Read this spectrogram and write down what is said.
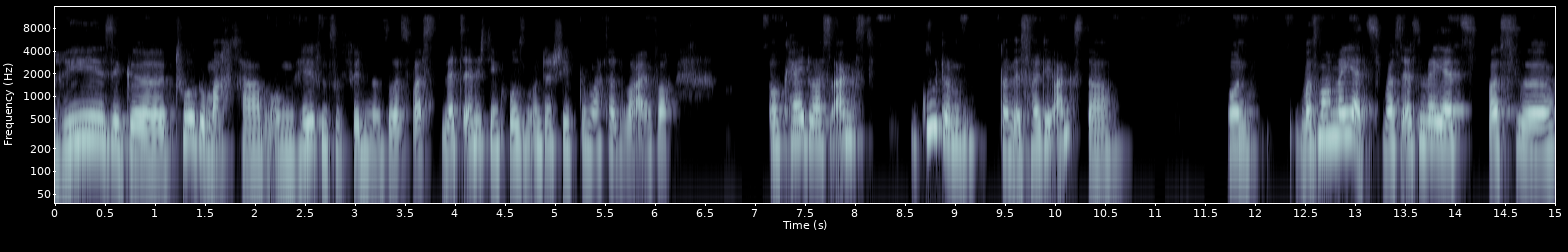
riesige Tour gemacht haben, um Hilfen zu finden und sowas. Was letztendlich den großen Unterschied gemacht hat, war einfach, okay, du hast Angst, gut, dann, dann ist halt die Angst da. Und was machen wir jetzt? Was essen wir jetzt? Was, äh,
